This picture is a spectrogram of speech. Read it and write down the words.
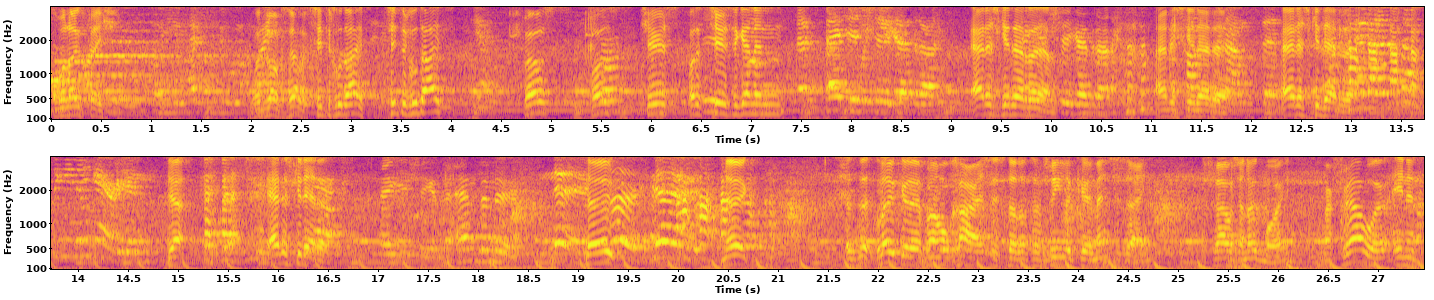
Wat een leuk feestje. Wordt wel gezellig. Ziet er goed uit. Ziet er goed uit. Ja. Proost. Proost. Cheers. What is cheers again in? Erdish Gedra. Erdish Gedra. Erdish Gedra. Erdish Gedra. Something in Hungarian. Ja. Erdish Gedra. En de neuk. Neuk. Neuk. Neuk. Het leuke van Hongaars is dat het vriendelijke mensen zijn. De vrouwen zijn ook mooi. Maar vrouwen in het,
